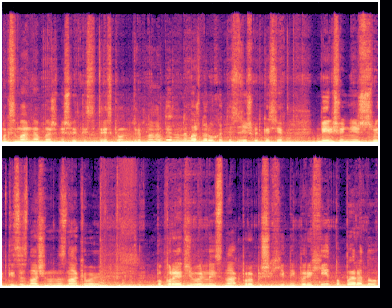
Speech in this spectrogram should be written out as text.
максимальне обмеження швидкості 30 км на годину. Не можна рухатися зі швидкістю більше, ніж швидкість зазначена на знаковій. Попереджувальний знак про пішохідний перехід попереду.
